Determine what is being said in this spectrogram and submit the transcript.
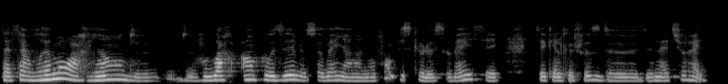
Ça sert vraiment à rien de, vouloir imposer le sommeil à un enfant, puisque le sommeil, c'est, quelque chose de naturel.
